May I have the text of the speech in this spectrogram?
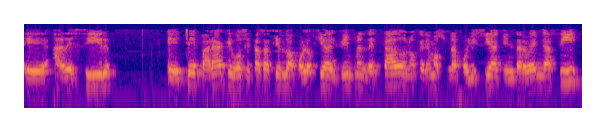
eh, a decir, eh, che, pará que vos estás haciendo apología del crimen de Estado, no queremos una policía que intervenga así,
